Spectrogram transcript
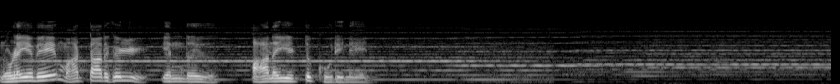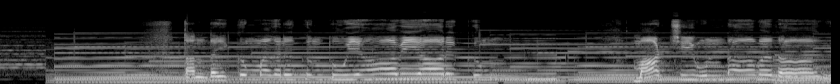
நுழையவே மாட்டார்கள் என்று ஆணையிட்டு கூறினேன். தந்தைக்கும் மகனுக்கும் தூயாவியாருக்கும் மாட்சி உண்டாவதாக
